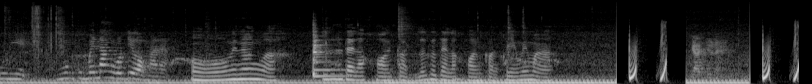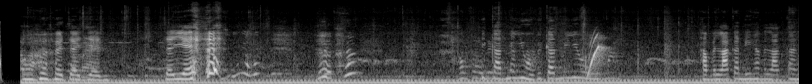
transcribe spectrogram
มึงนี่มึงกูไม่นั่งรถเดียวกับมันอะ อ๋อ ไม่นั่งว่ะเลิกแสดงละครก่อนเลิกแสดงละครก่อนเขายังไม่มากันอยู่ไหนเออใจเย็นใจเย็นพี่กัดไม่อยู่พี่กัดไม่อยู่ทำเป็นรักกันดิทำเป็นรักกัน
